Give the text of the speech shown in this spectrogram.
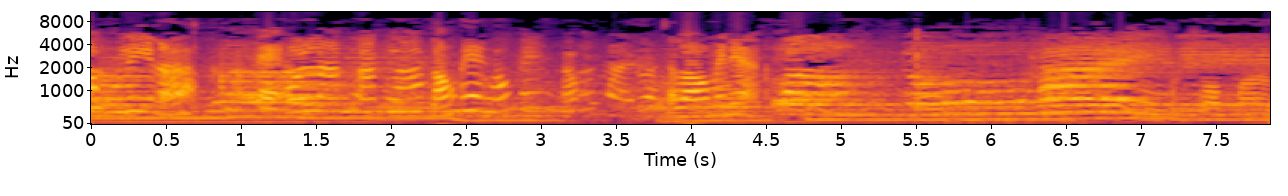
รักบุรีนะแต่เขรักรักรักร้องเพลงร้องเพลงร้องไม่ด้วยจะร้องไหมเนี่ย ชอบมาก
